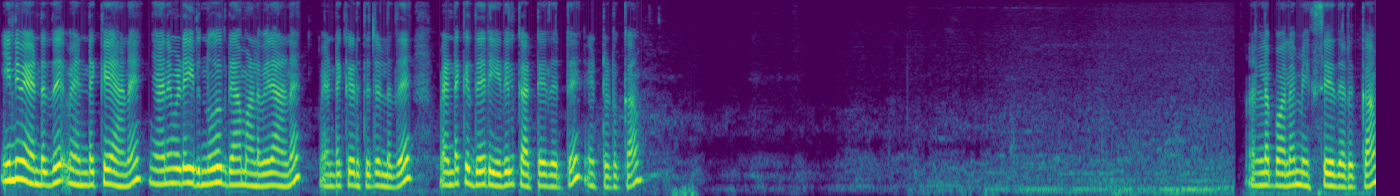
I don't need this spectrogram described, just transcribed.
ഇനി വേണ്ടത് വെണ്ടയ്ക്കയാണ്. ഞാനിവിടെ ഇരുന്നൂറ് ഗ്രാം അളവിലാണ് വെണ്ടയ്ക്ക എടുത്തിട്ടുള്ളത്. വെണ്ടയ്ക്ക ഇതേ രീതിയിൽ കട്ട് ചെയ്തിട്ട് ഇട്ടെടുക്കാം. നല്ലപോലെ മിക്സ് ചെയ്തെടുക്കാം.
